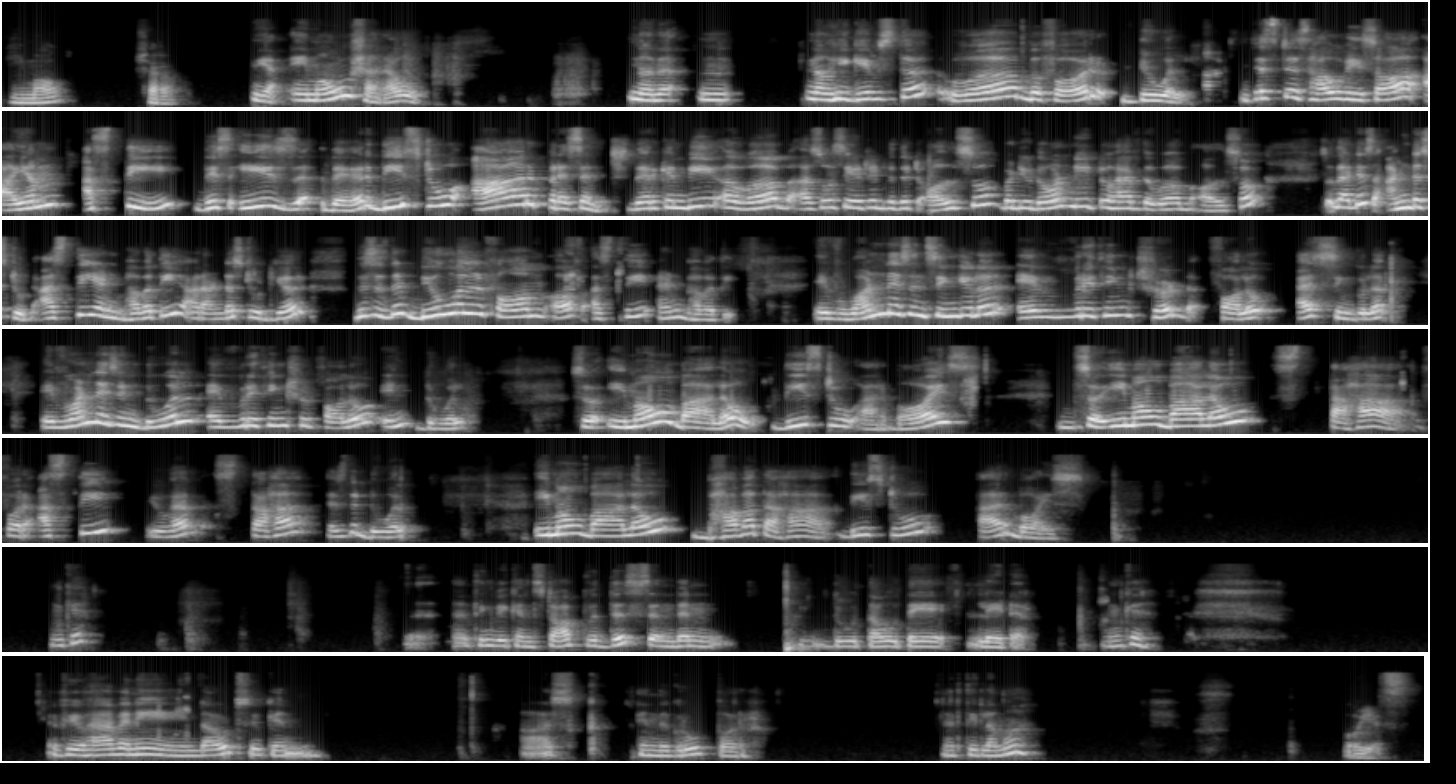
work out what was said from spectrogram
Emo Yeah, Emo Sharov. Now, the, now he gives the verb for dual. Just as how we saw, I am asti, this is there. These two are present. There can be a verb associated with it also, but you don't need to have the verb also. So that is understood. Asti and bhavati are understood here. This is the dual form of asti and bhavati. If one is in singular, everything should follow as singular. If one is in dual, everything should follow in dual. So imau balau, these two are boys. So imau balau staha. For asti, you have staha is the dual. Imau balau bhavataha. These two are boys. Okay. I think we can stop with this and then do taute later. Okay. If you have any doubts, you can ask in the group or Lama. Oh, yes.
